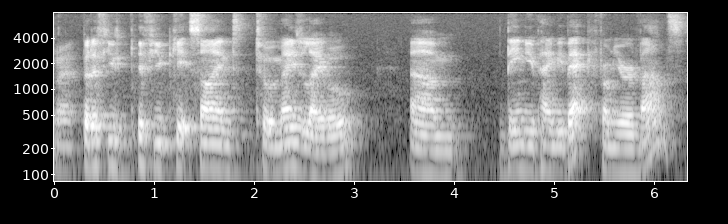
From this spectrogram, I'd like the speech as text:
Right. but if you if you get signed to a major label, um, then you pay me back from your advance.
